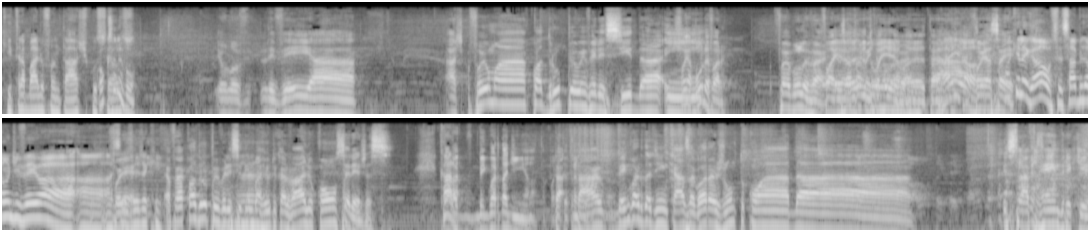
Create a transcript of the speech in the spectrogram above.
Que trabalho fantástico. o Qual que você levou? Eu levei a. Acho que foi uma quadruple envelhecida em. Foi a Boulevard? Foi a Boulevard. Foi, eu exatamente. a Boulevard. ela, tá. Aí, ó. Foi essa aí. Ó, que legal. Você sabe de onde veio a, a, a Foi, cerveja aqui. é, foi a quadruple envelhecida É. em barril de carvalho com cerejas. Cara, Tava bem guardadinha lá, tá, pode Tá, tá bem guardadinho em casa agora, junto com a da. Strap Hendrick.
